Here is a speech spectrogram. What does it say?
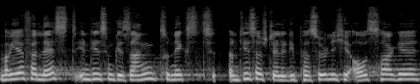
Maria verlässt in diesem Gesang zunächst an dieser Stelle die persönliche Aussage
